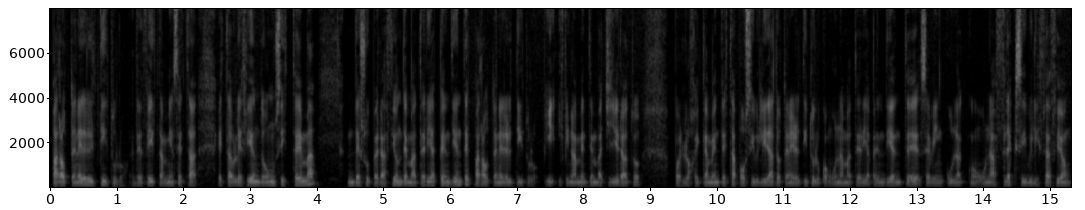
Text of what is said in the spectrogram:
para obtener el título. Es decir, también se está estableciendo un sistema de superación de materias pendientes para obtener el título. Y, y, finalmente en bachillerato, pues lógicamente esta posibilidad de obtener el título con una materia pendiente se vincula con una flexibilización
